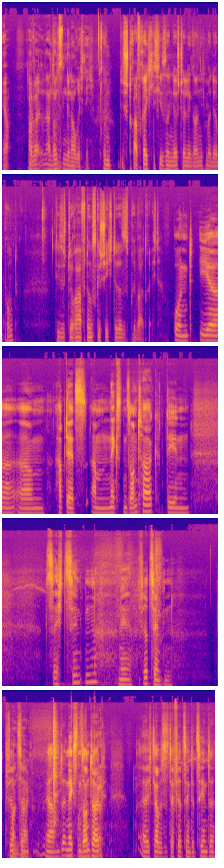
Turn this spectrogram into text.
Ja, aber ja. ansonsten genau richtig. Und strafrechtlich ist an der Stelle gar nicht mal der Punkt. Diese Störerhaftungsgeschichte, das ist Privatrecht. Und ihr ähm, habt ja jetzt am nächsten Sonntag den 16. Nee, 14. 14. Sonntag. Ja, am nächsten Sonntag äh, ich glaube, es ist der 14.10.,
